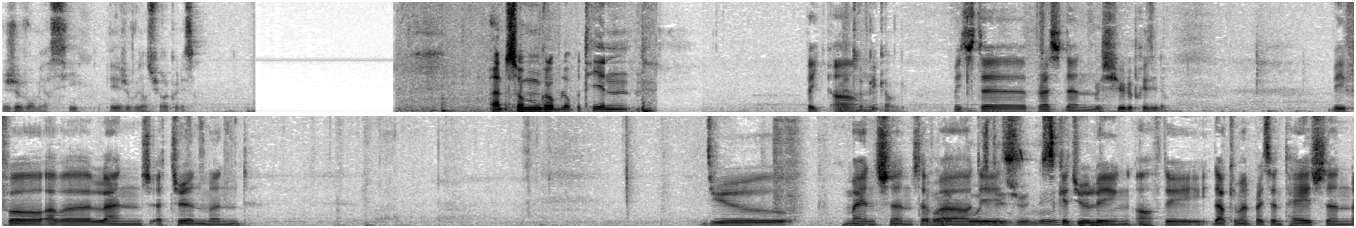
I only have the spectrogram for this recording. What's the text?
je vous remercie et je vous en suis reconnaissant. Um, Monsieur le Président. Before our lunch adjournment, you mentioned Avant about the scheduling of the document presentation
